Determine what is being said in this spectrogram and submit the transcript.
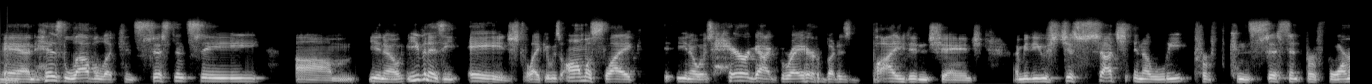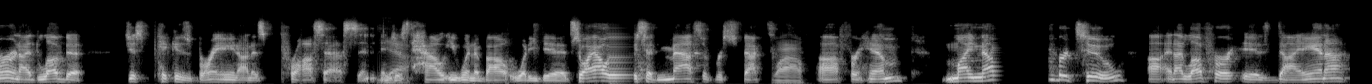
Mm. And his level of consistency, um, you know, even as he aged, like it was almost like, you know, his hair got grayer, but his body didn't change. I mean, he was just such an elite, per- consistent performer. And I'd love to just pick his brain on his process and, and yeah. just how he went about what he did. So I always had massive respect wow. uh, for him. My number two, uh, and I love her, is Diana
